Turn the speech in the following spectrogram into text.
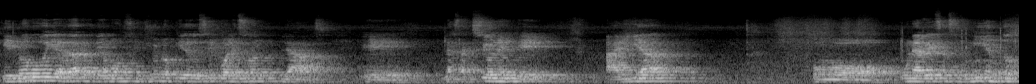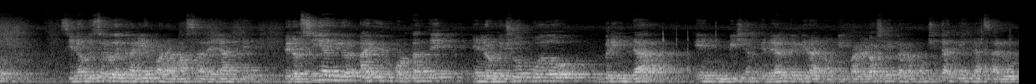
que no voy a dar, digamos, yo no quiero decir cuáles son las, eh, las acciones que haría como una vez asumiendo, sino que eso lo dejaría para más adelante. Pero sí hay algo importante en lo que yo puedo brindar en Villa General Belgrano y para el Valle de Calamuchita, que es la salud.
